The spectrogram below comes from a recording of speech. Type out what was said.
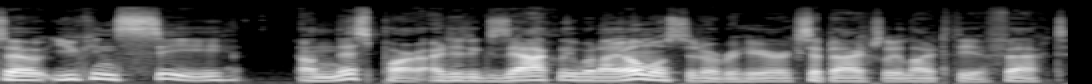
So you can see on this part, I did exactly what I almost did over here, except I actually liked the effect.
